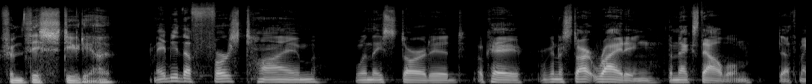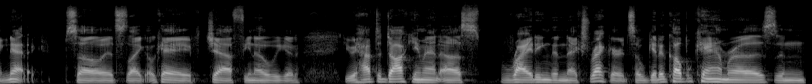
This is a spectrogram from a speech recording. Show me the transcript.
from this studio? Maybe the first time when they started, okay, we're going to start writing the next album, Death Magnetic. So it's like, okay, Jeff, you know, we could, you have to document us writing the next record. So get a couple cameras and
